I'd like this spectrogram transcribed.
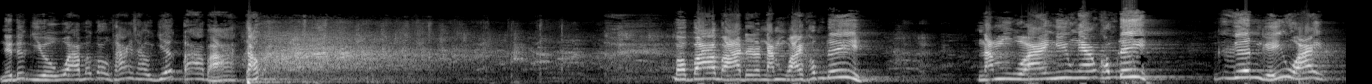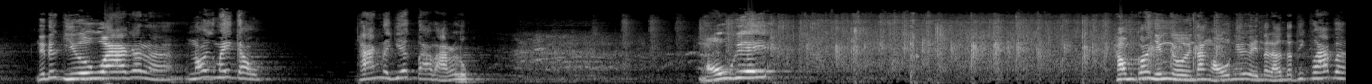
những đức vừa qua mới có một tháng sau vớt ba bà. Trống mà ba bà đều là nằm hoài không đi. Nằm hoài nghiêu ngao không đi. Ghen nghĩ hoài. Nên đức vừa qua cái là nói mấy câu. Tháng nó vớt ba bà đó luôn ngộ ghê. Không có những người người ta ngộ nghe quý vị, người ta lợi người ta thuyết pháp á.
